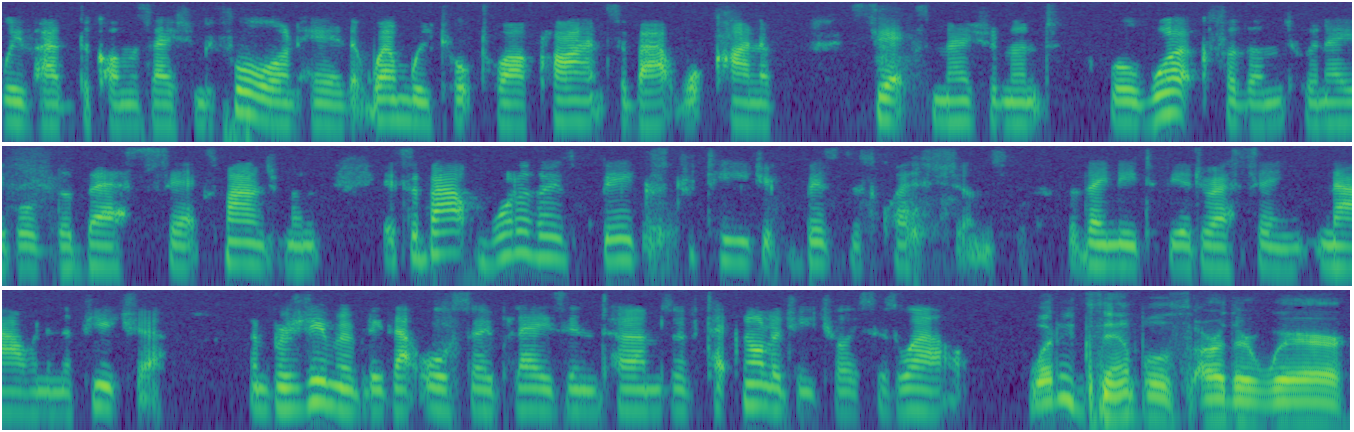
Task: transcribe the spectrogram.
we've had the conversation before on here that when we talk to our clients about what kind of CX measurement will work for them to enable the best CX management. It's about what are those big strategic business questions that they need to be addressing now and in the future. And presumably that also plays in terms of technology choice as well. What examples are there where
